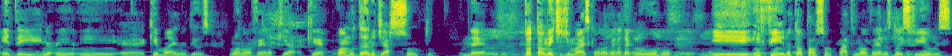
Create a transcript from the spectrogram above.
entrei em, em, em é, que mais, meu Deus? Uma novela que, que é com a mudando de assunto, né? Totalmente demais, que é uma novela da Globo. E, enfim, no total são quatro novelas, dois filmes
